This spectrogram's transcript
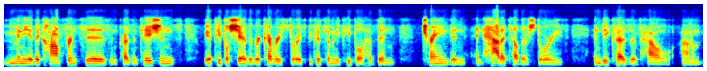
many of the conferences and presentations, we have people share the recovery stories because so many people have been trained in, in how to tell their stories and because of how um,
